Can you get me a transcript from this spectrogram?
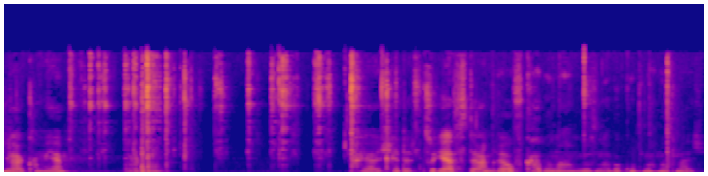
Na, komm her. Ach ja, ich hätte zuerst eine andere Aufgabe machen müssen, aber gut, machen wir gleich.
